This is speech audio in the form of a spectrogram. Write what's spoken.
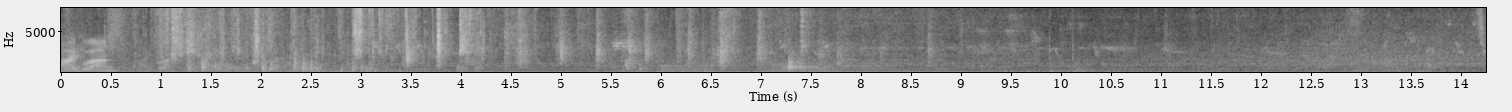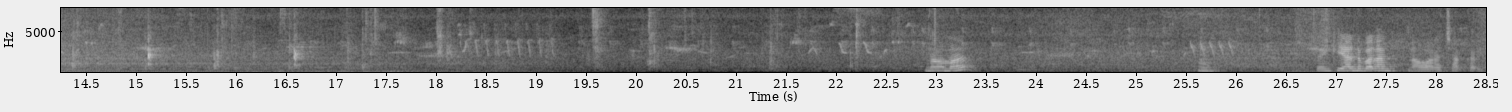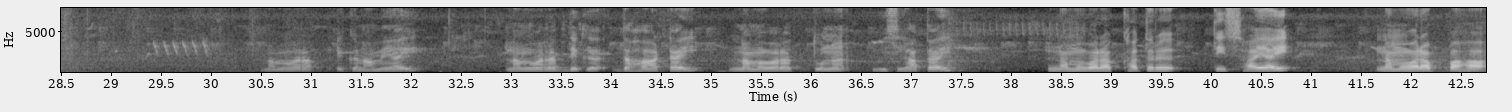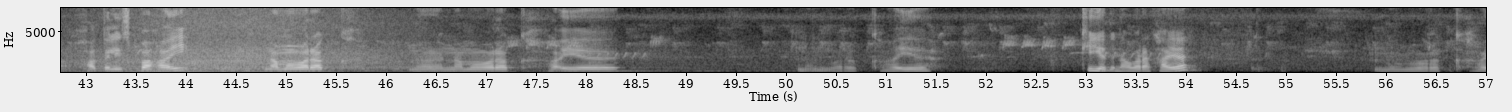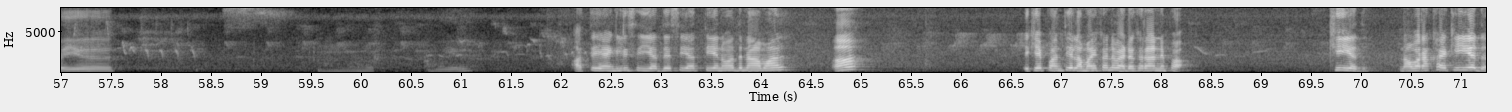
ආයිබෝන්. ආයිබෝන්. නාමල් හ්ම්. දැන් කියන්න බලන්න. නව ආරක්ෂා කරේ. නමවරක් එක නමයයි නමවරක් දෙක දහඅටයි නමවරක් තුන විසිහතයි. නමවරක් හතර තිස්හයයි. නමවරක් පහ හතලිස් පහයි නමවරක් නමවරක් හය නමවරක් හය. කීයද නවරක් 6 නමවරක් හය හය අතේ ඇඟිලි 100ක් 200ක් තියෙනවද නාමල් ආ එකේ පන්තියේ ළමයි කන වැඩ කරන්න එපා කීයද නවරක් 6 කීයද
